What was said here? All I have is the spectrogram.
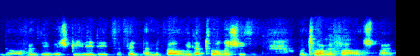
eine offensive Spielidee zu finden, damit wir auch wieder Tore schießen und Torgefahr ausstrahlen.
